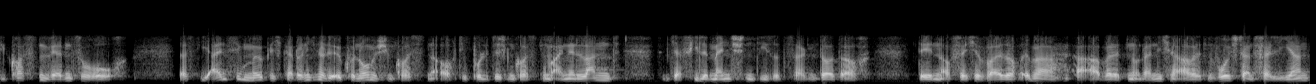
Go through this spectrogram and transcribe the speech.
die Kosten werden zu hoch. Das ist die einzige Möglichkeit, und nicht nur die ökonomischen Kosten, auch die politischen Kosten im eigenen Land sind ja viele Menschen, die sozusagen dort auch den auf welche Weise auch immer erarbeiteten oder nicht erarbeiteten Wohlstand verlieren.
